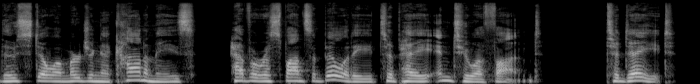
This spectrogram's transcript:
those still emerging economies have a responsibility to pay into a fund. To date,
